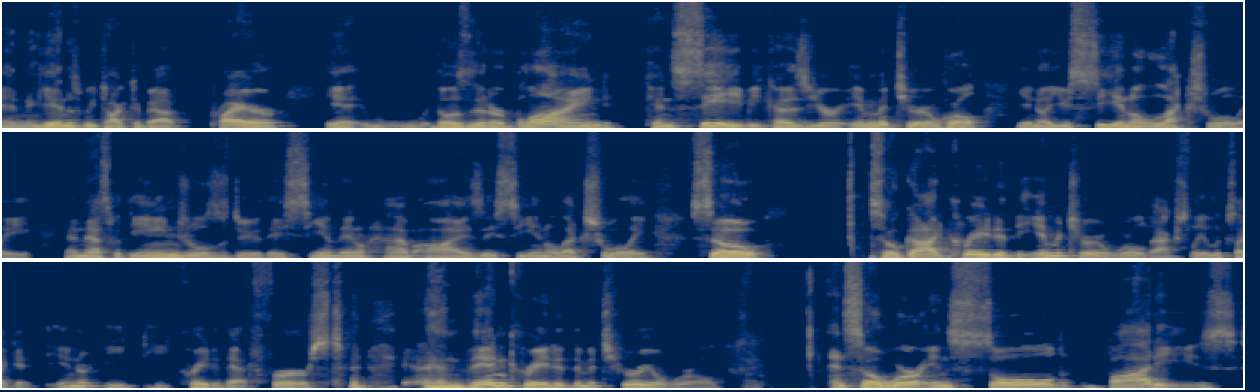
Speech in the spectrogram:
and again as we talked about prior it, those that are blind can see because your immaterial world you know you see intellectually and that's what the angels do. They see and they don't have eyes they see intellectually. So so God created the immaterial world. Actually, it looks like it. he, he created that first, and then created the material world. And so we're ensouled bodies,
